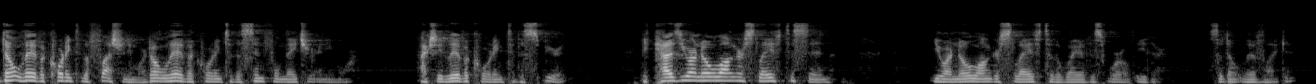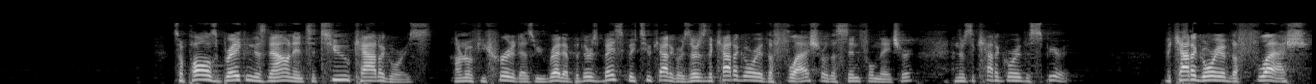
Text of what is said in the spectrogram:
Don't live according to the flesh anymore. Don't live according to the sinful nature anymore. Actually live according to the Spirit. Because you are no longer slaves to sin, you are no longer slaves to the way of this world either. So don't live like it. So Paul is breaking this down into two categories. I don't know if you heard it as we read it, but there's basically two categories. There's the category of the flesh or the sinful nature, and there's the category of the spirit. The category of the flesh,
